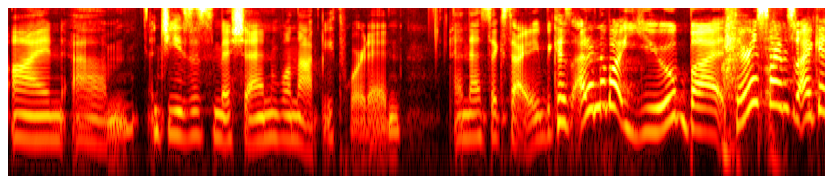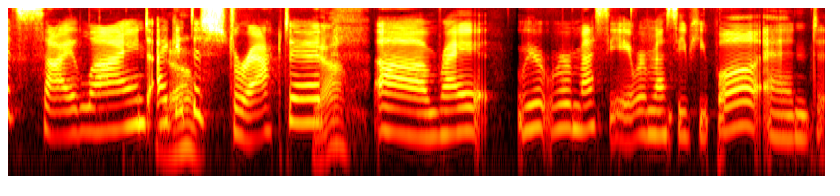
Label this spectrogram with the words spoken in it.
on um, Jesus' mission will not be thwarted. And that's exciting because I don't know about you, but there are times I get sidelined, I get distracted, yeah. Um, right? We're, we're messy. We're messy people. And,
